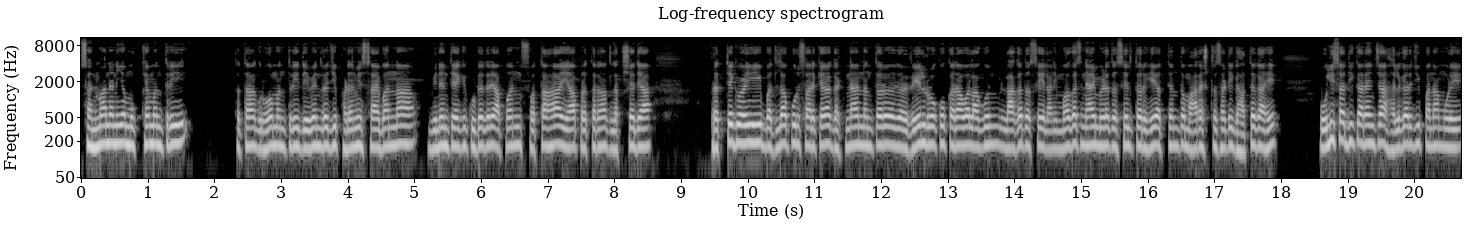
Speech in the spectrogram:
सन्माननीय मुख्यमंत्री तथा गृहमंत्री देवेंद्रजी फडणवीस साहेबांना विनंती आहे की कुठेतरी आपण स्वतः या प्रकरणात लक्ष द्या. प्रत्येक वेळी बदलापूरसारख्या घटनांनंतर रेल रोको करावा लागून लागत असेल आणि मगच न्याय मिळत असेल तर हे अत्यंत महाराष्ट्रासाठी घातक आहे. पोलीस अधिकाऱ्यांच्या हलगर्जीपणामुळे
